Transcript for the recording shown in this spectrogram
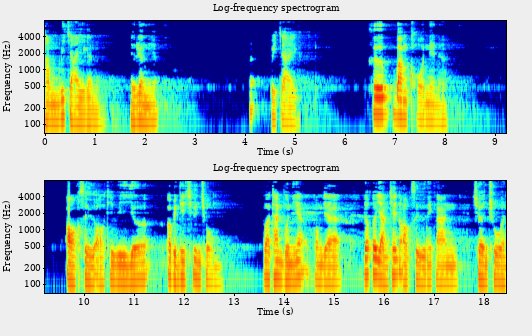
ทำวิจัยกัน ในเรื่องนี้วิจัย คือบางคนเนี่ยนะออกสื่อออกทีวีเยอะก็เป็นที่ชื่นชม ว่าท่านคนนี้คงจะยกตัวอย่างเช่นออกสื่อในการเชิญชวน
